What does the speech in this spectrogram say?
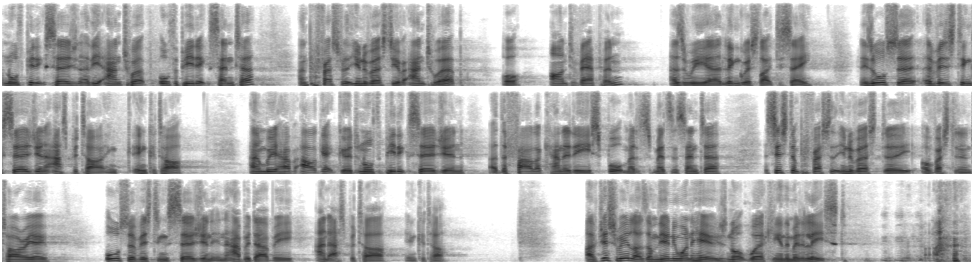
an orthopedic surgeon at the Antwerp Orthopedic Center and professor at the University of Antwerp, or Antwerpen, as we uh, linguists like to say. He's also a visiting surgeon at Aspetar in, in Qatar. And we have Al Getgood, an orthopedic surgeon at the Fowler Kennedy Sport Medicine Center, assistant professor at the University of Western Ontario, also a visiting surgeon in Abu Dhabi and Aspetar in Qatar. I've just realized I'm the only one here who's not working in the Middle East.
